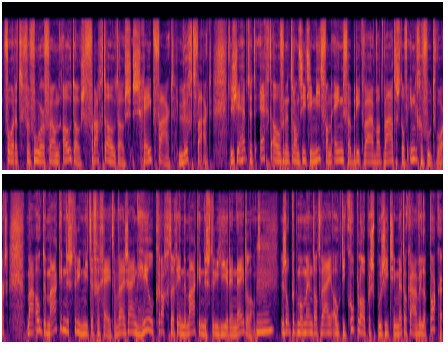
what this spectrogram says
voor het vervoer van auto's, vrachtauto's, scheepvaart, luchtvaart. Dus je hebt het echt over een transitie niet van één fabriek waar wat waterstof ingevoed wordt, maar ook de maakindustrie niet te vergeten. Wij zijn heel krachtig in de maakindustrie hier in Nederland. Mm. Dus op het moment dat wij ook die koploperspositie met elkaar willen pakken.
